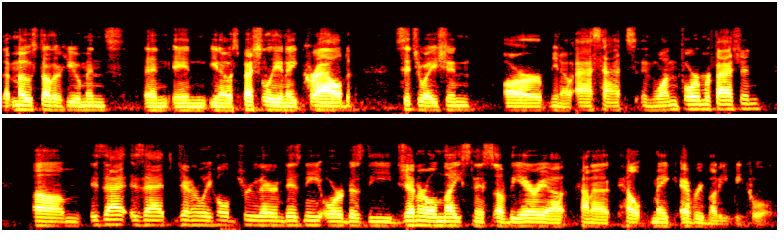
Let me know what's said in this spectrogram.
that most other humans, and in you know, especially in a crowd situation, are you know asshats in one form or fashion, um, is that is that generally hold true there in Disney, or does the general niceness of the area kind of help make everybody be cool?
